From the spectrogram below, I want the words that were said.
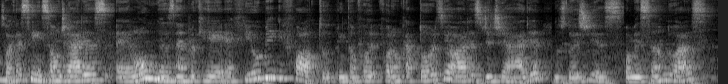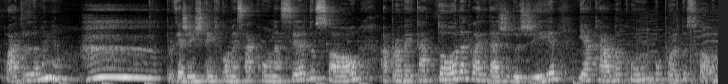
Só que assim, são diárias é, longas, né? Porque é filme e foto. Então for- foram 14 horas de diária nos dois dias. Começando às 4 da manhã. Porque a gente tem que começar com o nascer do sol, aproveitar toda a claridade do dia e acaba com o pôr do sol.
